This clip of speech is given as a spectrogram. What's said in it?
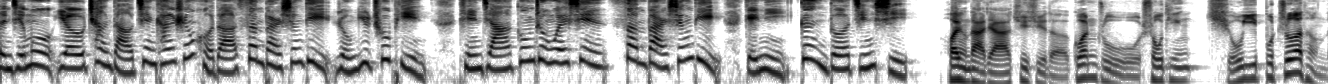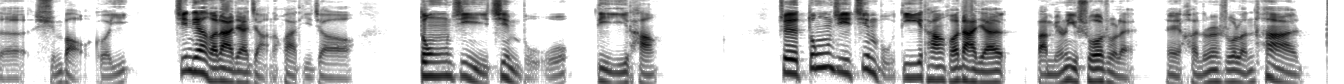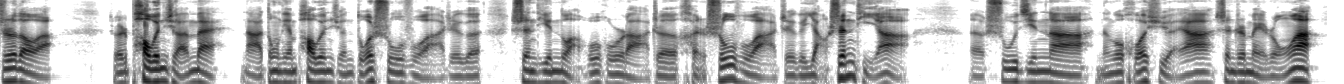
本节目由倡导健康生活的蒜瓣兄弟荣誉出品。添加公众微信“蒜瓣兄弟”，给你更多惊喜。欢迎大家继续的关注收听“求医不折腾”的寻宝国医。今天和大家讲的话题叫冬季进补第一汤。这冬季进补第一汤和大家把名一说出来，哎，很多人说了，那知道啊，说是泡温泉呗。那冬天泡温泉多舒服啊！这个身体暖乎乎的，这很舒服啊！这个养身体呀，呃，舒筋呐，能够活血呀，甚至美容啊，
